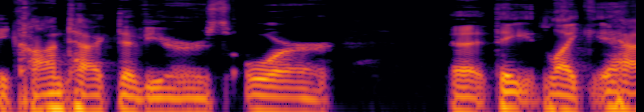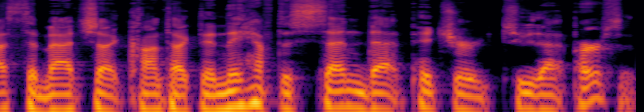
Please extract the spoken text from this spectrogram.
a contact of yours or uh, they like it has to match that contact and they have to send that picture to that person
